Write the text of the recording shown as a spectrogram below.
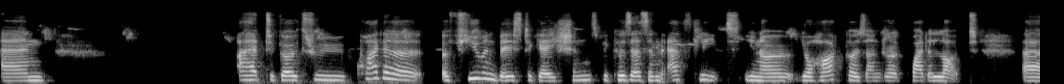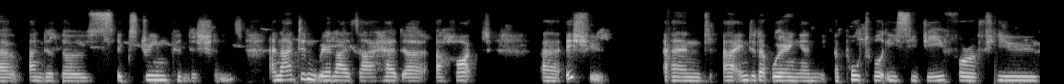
And I had to go through quite a, a few investigations because, as an athlete, you know, your heart goes under quite a lot uh, under those extreme conditions. And I didn't realize I had a, a heart uh, issue. And I ended up wearing an, a portable ECG for a few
